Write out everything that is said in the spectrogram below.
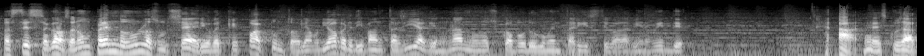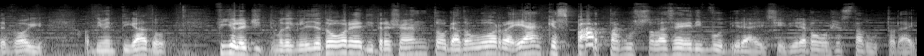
la stessa cosa, non prendo nulla sul serio, perché poi appunto parliamo di opere di fantasia che non hanno uno scopo documentaristico alla fine, quindi... Ah, eh, scusate, poi ho dimenticato, figlio legittimo del gladiatore, di 300, God of War e anche Spartacus, la serie tv, direi, sì, direi proprio c'è sta tutto, dai.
